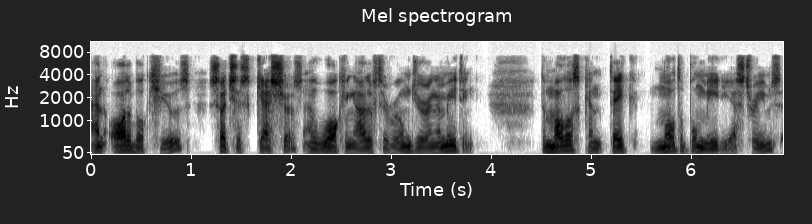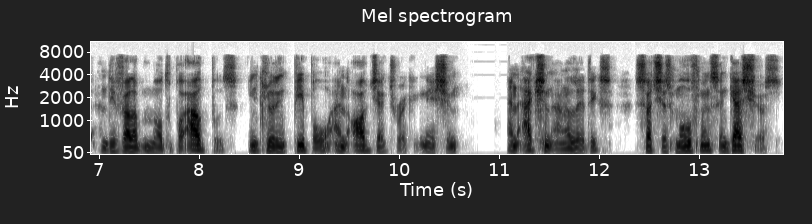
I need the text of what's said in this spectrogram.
and audible cues, such as gestures and walking out of the room during a meeting. The models can take multiple media streams and develop multiple outputs, including people and object recognition and action analytics, such as movements and gestures.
